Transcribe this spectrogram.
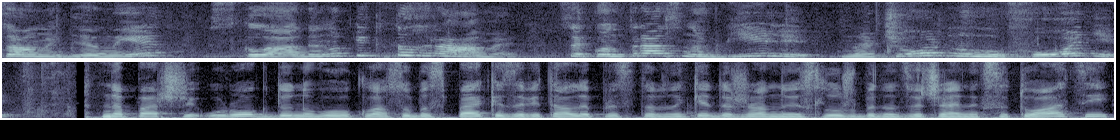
Саме для них складено піктограми. Це контрастно білі на чорному фоні. На перший урок до нового класу безпеки завітали представники Державної служби надзвичайних ситуацій,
